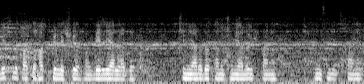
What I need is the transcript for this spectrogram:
Bir sürü farklı hat birleşiyor hani belli yerlerde. Kimi yerde dört tane, kimi yerde üç tane, kimisinde iki tane.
